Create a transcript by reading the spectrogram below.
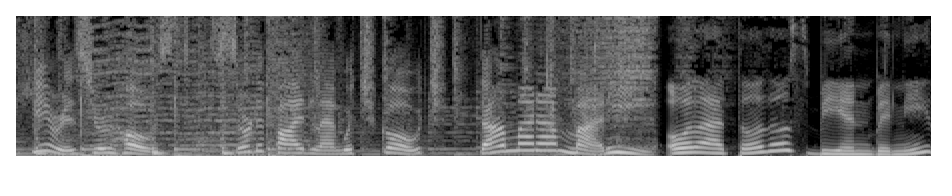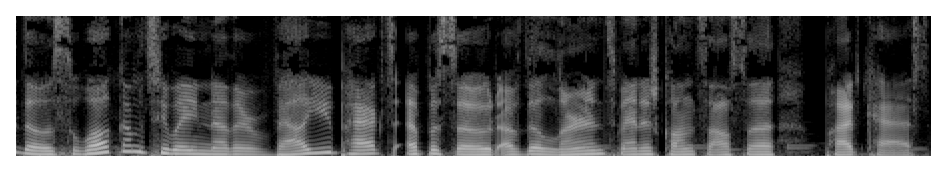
Here is your host, certified language coach, Tamara Marie. Hola a todos, bienvenidos. Welcome to another value packed episode of the Learn Spanish con Salsa podcast,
